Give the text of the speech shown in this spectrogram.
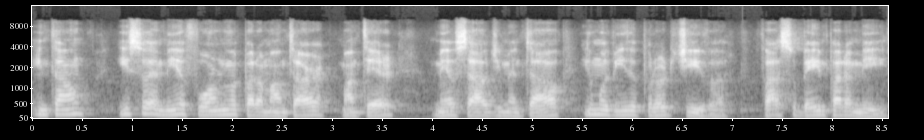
Então, isso é minha fórmula para manter, minha saúde mental e uma vida produtiva. Faço bem para mim.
